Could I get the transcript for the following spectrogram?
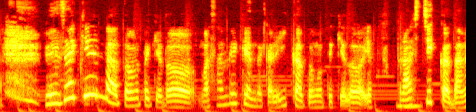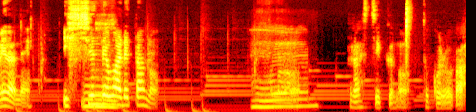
ふざけんなと思ったけど、まあ300円だからいいかと思ったけど、やっぱプラスチックはダメだね。一瞬で割れたの、へえ。プラスチックのところが。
